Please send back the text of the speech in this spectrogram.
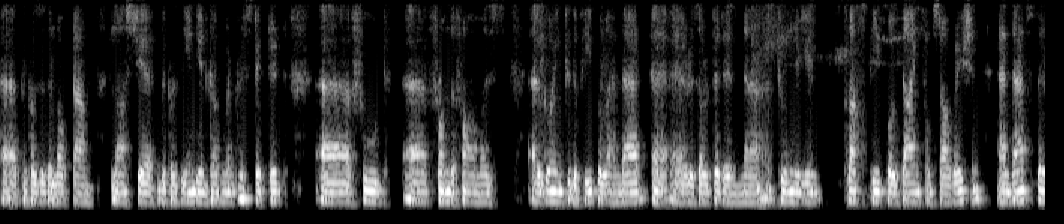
uh, because of the lockdown last year because the Indian government restricted uh, food uh, from the farmers going to the people, and that resulted in uh, 2 million plus people dying from starvation. And that's the,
